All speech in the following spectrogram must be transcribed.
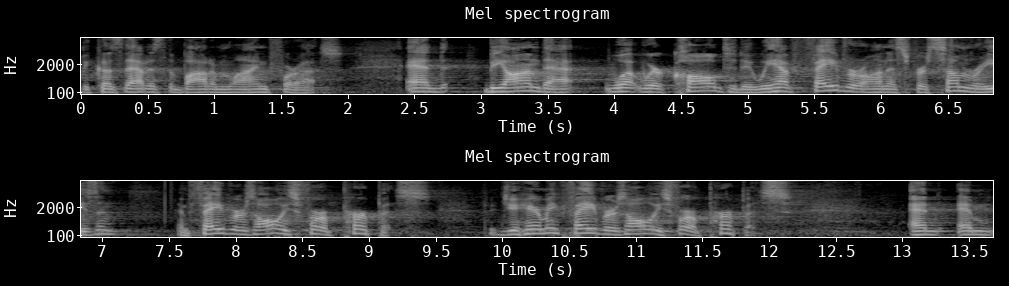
because that is the bottom line for us. And beyond that, what we're called to do. We have favor on us for some reason, and favor is always for a purpose. Did you hear me? Favor is always for a purpose. And, and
